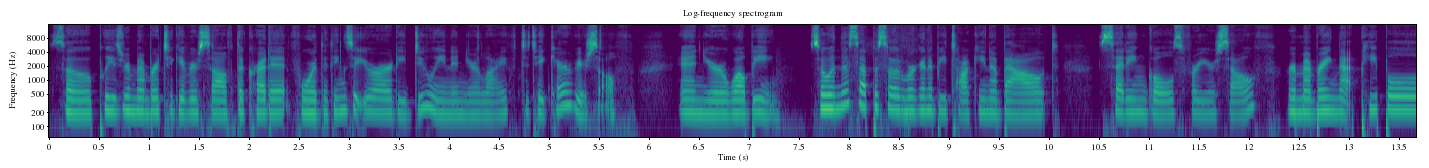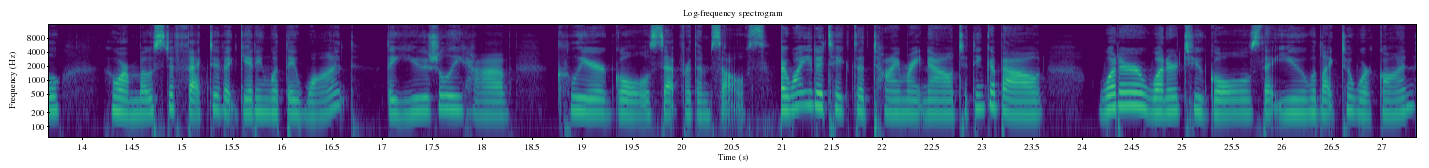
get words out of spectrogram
So please remember to give yourself the credit for the things that you're already doing in your life to take care of yourself and your well being. So, in this episode, we're going to be talking about setting goals for yourself, remembering that people who are most effective at getting what they want, they usually have clear goals set for themselves. I want you to take the time right now to think about what are one or two goals that you would like to work on.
